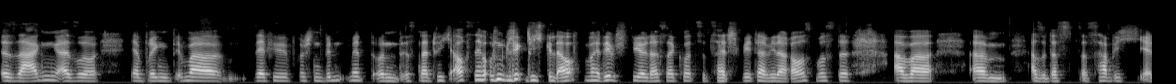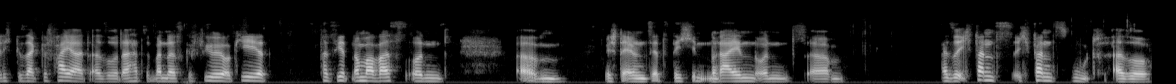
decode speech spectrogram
äh, sagen. Also der bringt immer sehr viel frischen Wind mit und ist natürlich auch sehr unglücklich gelaufen bei dem Spiel, dass er kurze Zeit später wieder raus musste. Aber ähm, also das, das habe ich ehrlich gesagt gefeiert. Also da hatte man das Gefühl, okay, jetzt passiert nochmal was und ähm, wir stellen uns jetzt nicht hinten rein und ähm, also ich fand's, ich fand's gut. Also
